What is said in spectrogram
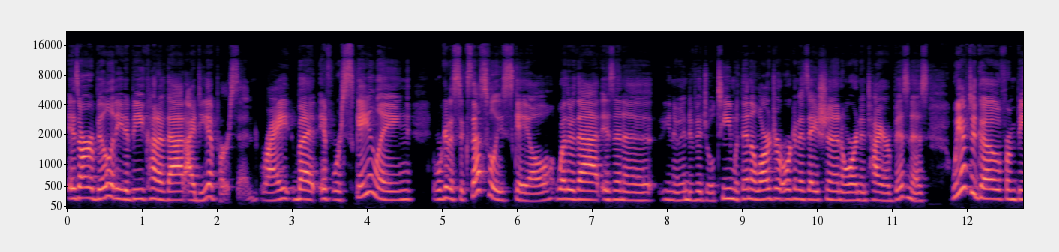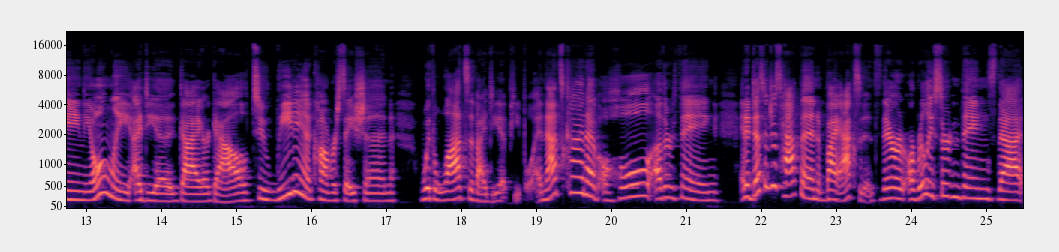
is our ability to be kind of that idea person, right? But if we're scaling, we're going to successfully scale, whether that is in a, you know, individual team within a larger organization or an entire business, we have to go from being the only idea guy or gal to leading a conversation with lots of idea people. And that's kind of a whole other thing. And it doesn't just happen by accident. There are really certain things that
